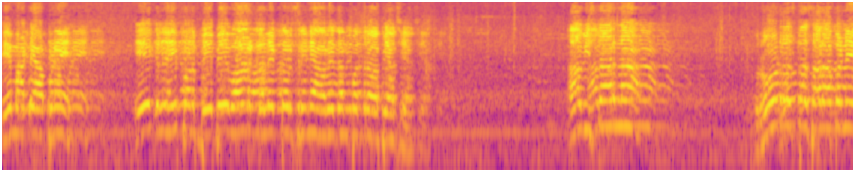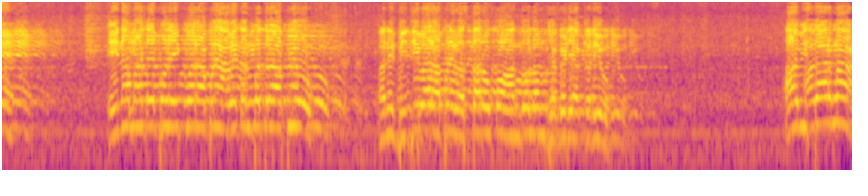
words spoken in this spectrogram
એ માટે આપણે એક નહીં, પણ બે બે વાર કલેક્ટર શ્રીને આવેદન પત્ર આપ્યા છે. આ વિસ્તારના રોડ રસ્તા સારા બને. એના માટે પણ એકવાર આપણે આવેદન પત્ર આપ્યું અને બીજી વાર આપણે રસ્તા રોકો આંદોલન ઝઘડિયા કર્યું. આ વિસ્તારમાં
